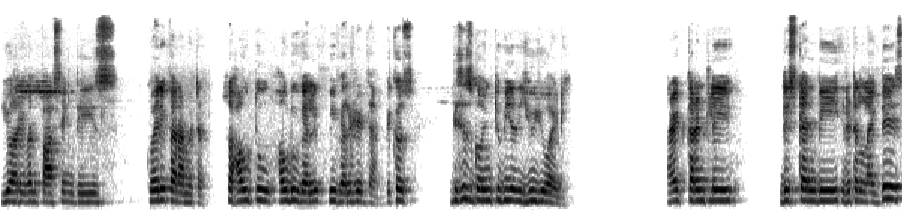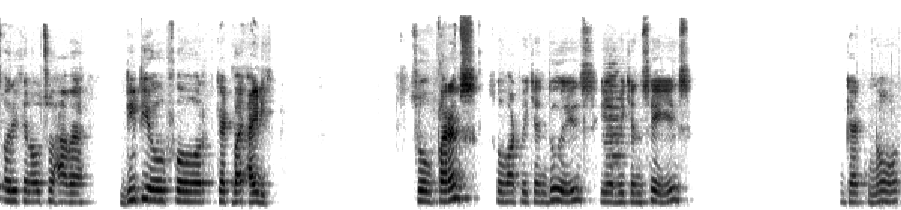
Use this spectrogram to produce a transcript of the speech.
You are even passing these query parameter so how to how do we validate them? Because this is going to be a UUID right? Currently this can be written like this or you can also have a DTO for get by ID so params so what we can do is here we can say is get node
